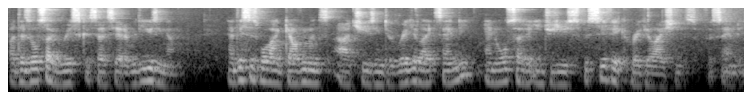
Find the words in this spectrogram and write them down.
but there's also risk associated with using them. Now this is why governments are choosing to regulate SAMD and also to introduce specific regulations for SAMD.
